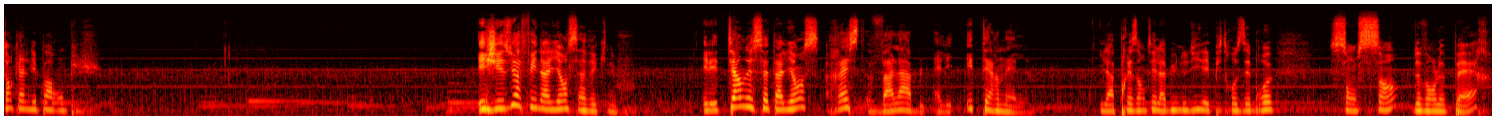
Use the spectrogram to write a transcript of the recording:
tant qu'elle n'est pas rompue. Et Jésus a fait une alliance avec nous. Et les termes de cette alliance restent valables, elle est éternelle. Il a présenté, la Bible nous dit, l'Épître aux Hébreux, son sang devant le Père,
